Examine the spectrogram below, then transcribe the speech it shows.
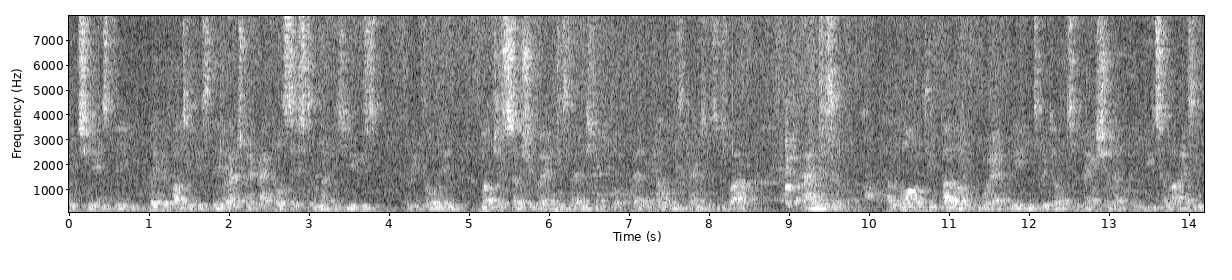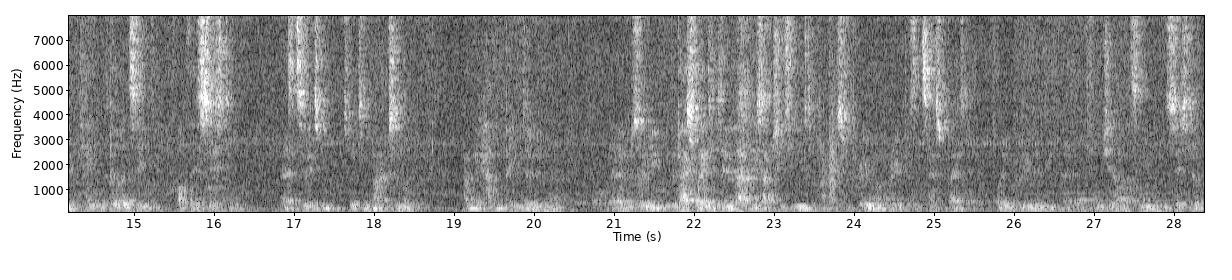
which is the Liquid Logic is the electronic record system that is used for recording not just social work interventions, but early health interventions as well. And there's a, a lot of development work needing to be done to make sure that we're utilising the capability of this system uh, to, its, to its maximum, and we haven't been doing that. Um, so you, the best way to do that is actually to use the practice improvement group as the test bed for improving uh, functionality in the system.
